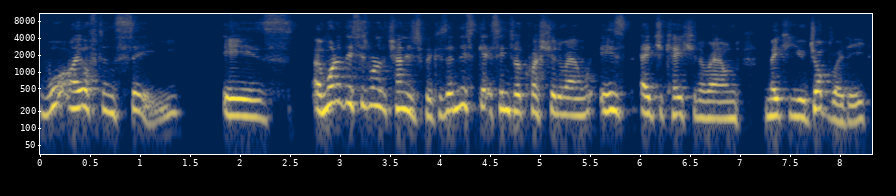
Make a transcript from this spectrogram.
what I often see is and one of this is one of the challenges because then this gets into a question around is education around making you job ready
